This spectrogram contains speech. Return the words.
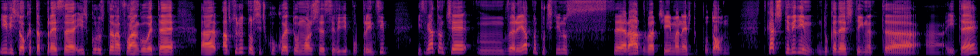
и високата преса, и скоростта на фланговете, а, абсолютно всичко, което може да се види по принцип. И смятам, че м- вероятно почти се радва, че има нещо подобно. Така че ще видим докъде ще стигнат а, а, и те.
